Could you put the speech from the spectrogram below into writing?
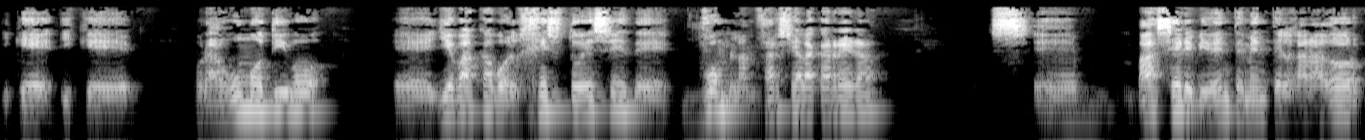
y que, y que por algún motivo eh, lleva a cabo el gesto ese de ¡bum! lanzarse a la carrera. Eh, va a ser evidentemente el ganador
